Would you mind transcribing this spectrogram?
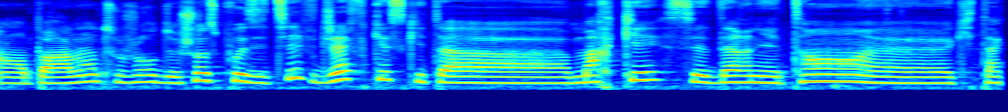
En parlant toujours de choses positives, Jeff, qu'est-ce qui t'a marqué ces derniers temps, euh, qui t'a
